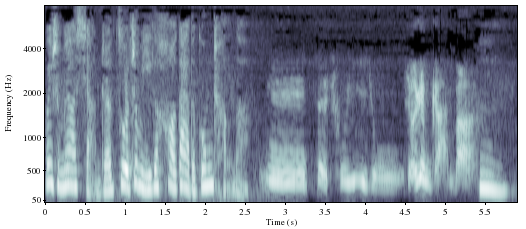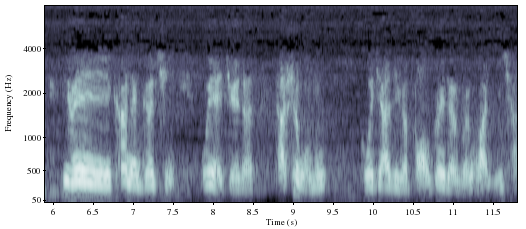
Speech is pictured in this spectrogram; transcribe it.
为什么要想着做这么一个浩大的工程呢？嗯，这出于一种责任感吧。嗯，因为抗战歌曲，我也觉得它是我们国家这个宝贵的文化遗产。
